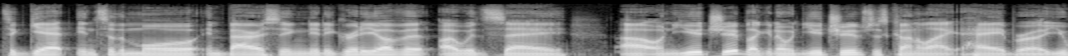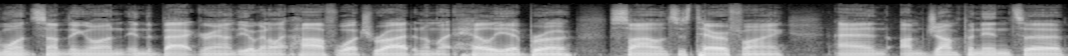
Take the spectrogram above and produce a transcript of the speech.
to get into the more embarrassing nitty gritty of it, I would say uh, on YouTube. Like, you know, when YouTube's just kind of like, hey, bro, you want something on in the background that you're going to like half watch, right? And I'm like, hell yeah, bro. Silence is terrifying. And I'm jumping into.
